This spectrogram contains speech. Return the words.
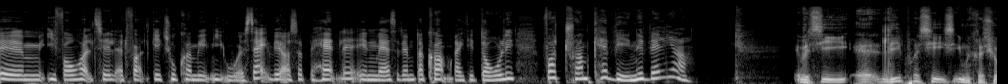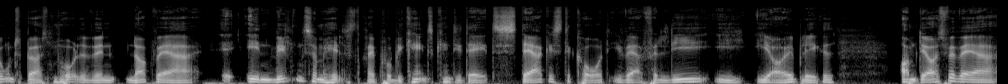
øhm, i forhold til, at folk ikke skulle komme ind i USA, ved også at behandle en masse af dem, der kom rigtig dårligt, for Trump kan vinde vælgere. Jeg vil sige, øh, lige præcis immigrationsspørgsmålet vil nok være øh, en hvilken som helst republikansk kandidat stærkeste kort, i hvert fald lige i, i øjeblikket. Om det også vil være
